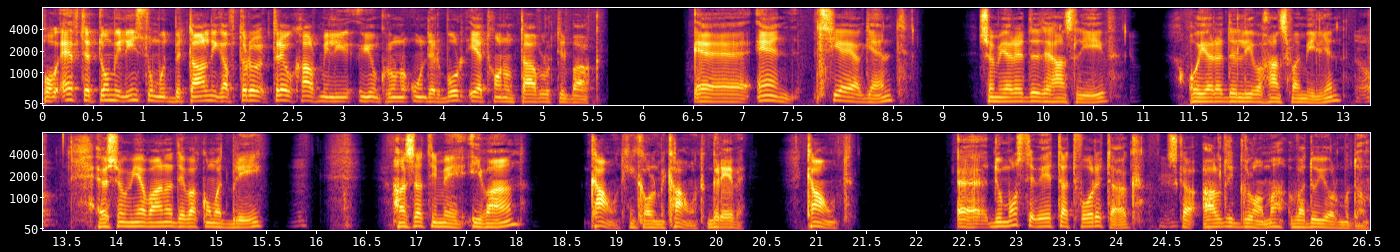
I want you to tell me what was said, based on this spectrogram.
Och efter Tommy Lindström mot betalning av 3,5 miljoner kronor under bord gett honom tavlor tillbaka. Eh, en CIA-agent som jag räddade hans liv och jag räddade livet av hans familj. Eftersom jag var det var kom att bli. Han sa till mig, Ivan, Count, han kallade mig Count, greve. Count, eh, du måste veta att företag ska aldrig glömma vad du gör mot dem.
